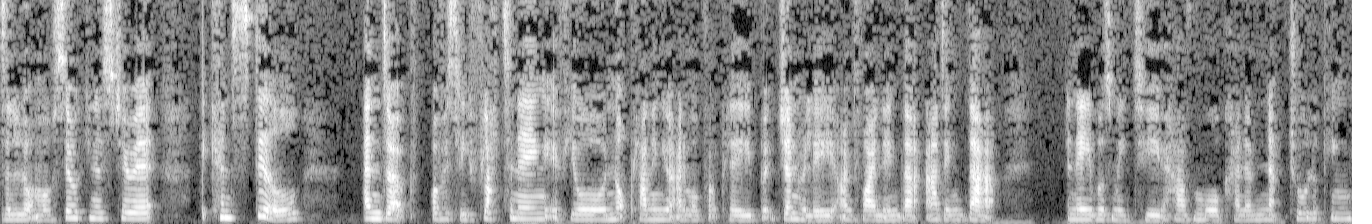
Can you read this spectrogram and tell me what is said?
There's a lot more silkiness to it. It can still end up obviously flattening if you're not planning your animal properly but generally I'm finding that adding that enables me to have more kind of natural looking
